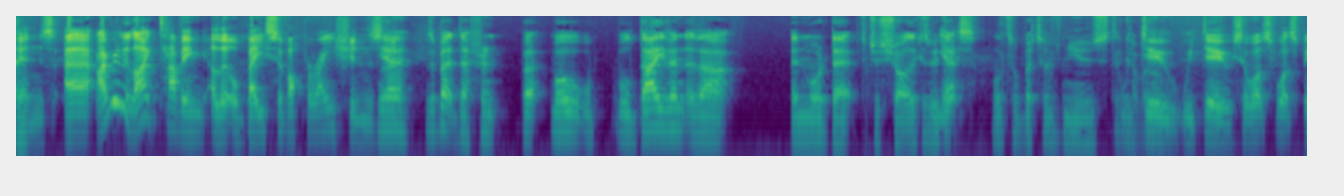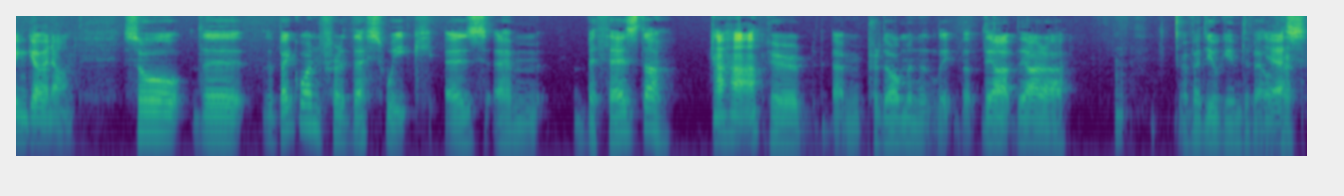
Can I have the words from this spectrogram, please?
conventions. uh, I really liked having a little base of operations. uh, Yeah, it's a bit different, but we'll we'll dive into that in more depth just shortly because we Yes. get a little bit of news to we cover. do, we do. So what's what's been going on? So the the big one for this week is um, Bethesda, Uh huh. who are um, predominantly they are they are a a video game developer. Yes.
